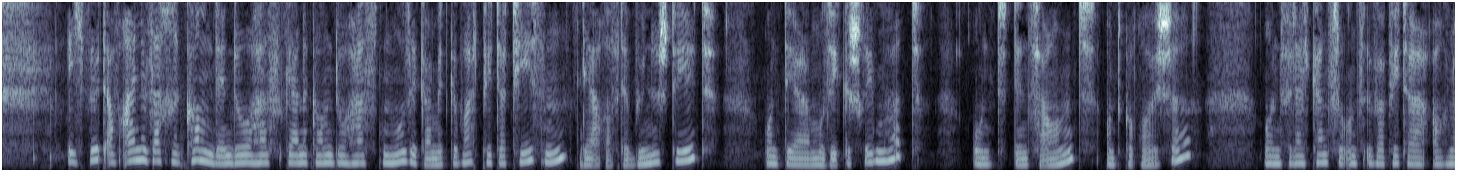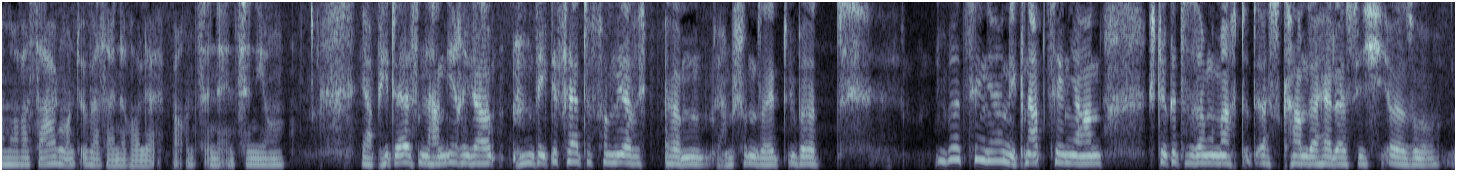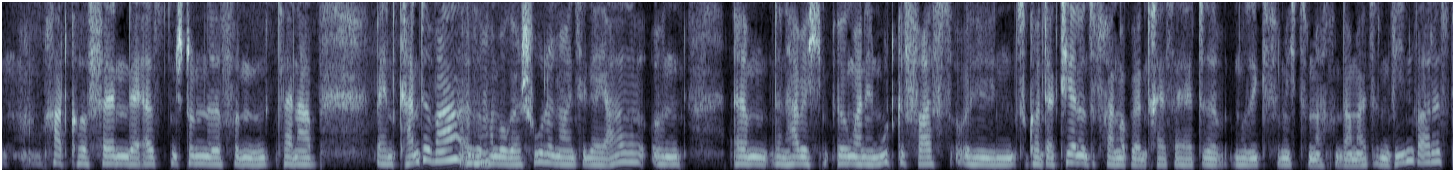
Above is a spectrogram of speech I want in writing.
Ich würde auf eine Sache kommen, denn du hast gerne kommen, du hast einen Musiker mitgebracht, Peter Thiessen, der auch auf der Bühne steht und der Musik geschrieben hat und den Sound und Geräusche. Und vielleicht kannst du uns über Peter auch nochmal was sagen und über seine Rolle bei uns in der Inszenierung. Ja, Peter ist ein langjähriger Weggefährte von mir. Ich, ähm, wir haben schon seit über über zehn Jahren, nee, knapp zehn Jahren Stücke zusammen gemacht. Das kam daher, dass ich äh, so Hardcore-Fan der ersten Stunde von seiner Band kannte war, also mhm. Hamburger Schule, 90er Jahre. Und ähm, dann habe ich irgendwann den Mut gefasst, ihn zu kontaktieren und zu fragen, ob er Interesse hätte, Musik für mich zu machen. Damals in Wien war das.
